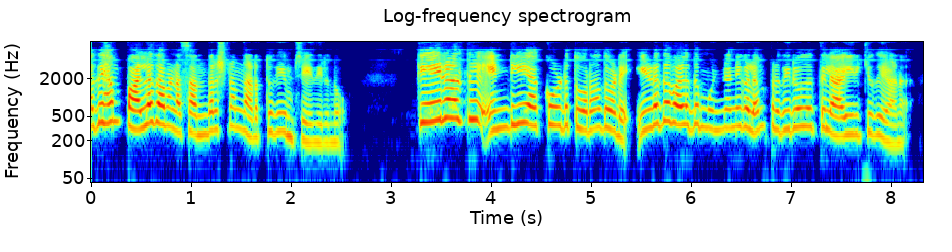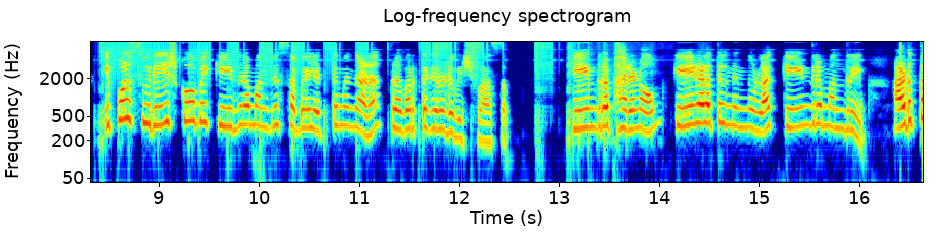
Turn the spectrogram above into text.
അദ്ദേഹം പലതവണ സന്ദർശനം നടത്തുകയും ചെയ്തിരുന്നു. കേരളത്തിൽ എൻ ഡി എ അക്കൗണ്ട് തുറന്നതോടെ ഇടത് വലത് മുന്നണികളും പ്രതിരോധത്തിലായിരിക്കുകയാണ്. ഇപ്പോൾ സുരേഷ് ഗോപി കേന്ദ്രമന്ത്രിസഭയിൽ എത്തുമെന്നാണ് പ്രവർത്തകരുടെ വിശ്വാസം. കേന്ദ്ര ഭരണവും കേരളത്തിൽ നിന്നുള്ള കേന്ദ്രമന്ത്രിയും അടുത്ത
